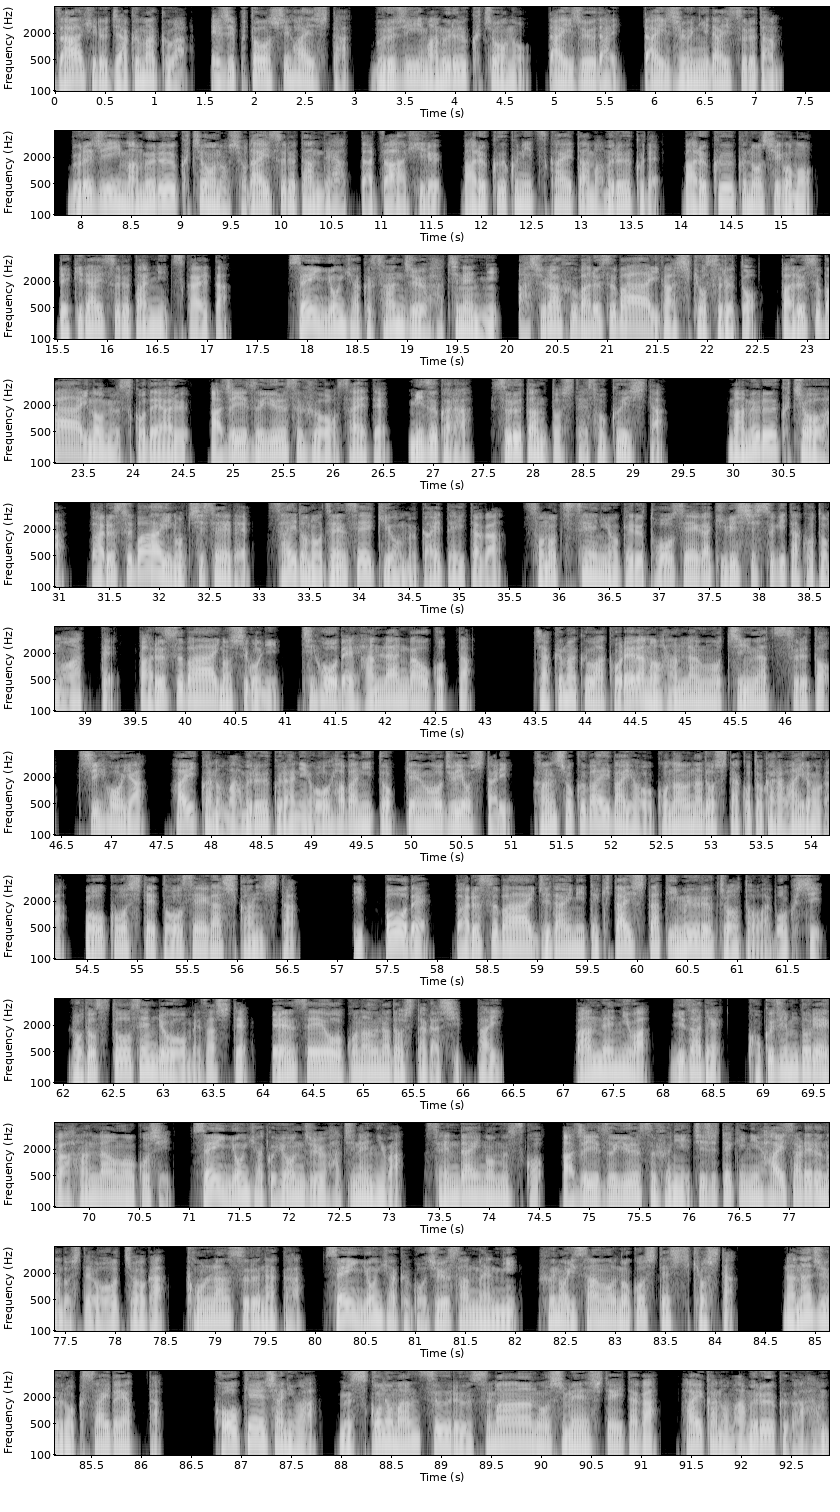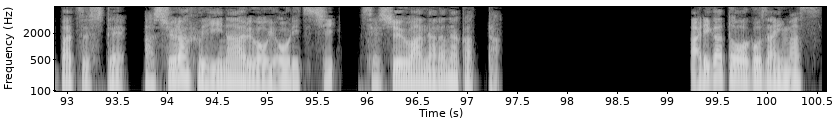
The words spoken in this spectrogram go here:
ザーヒル・ジャクマクは、エジプトを支配した、ブルジー・マムルーク朝の第10代、第12代スルタン。ブルジー・マムルーク朝の初代スルタンであったザーヒル、バルクークに仕えたマムルークで、バルクークの死後も、歴代スルタンに仕えた。1438年に、アシュラフ・バルスバーイが死去すると、バルスバーイの息子である、アジーズ・ユースフを抑えて、自ら、スルタンとして即位した。マムルーク朝は、バルスバーイの治世で、再度の全盛期を迎えていたが、その治世における統制が厳しすぎたこともあって、バルスバーイの死後に、地方で反乱が起こった。ジャクマクはこれらの反乱を鎮圧すると、地方や、配下のマムルークらに大幅に特権を授与したり、官職売買を行うなどしたことから賄賂が横行して統制が弛緩した。一方で、バルスバーイ時代に敵対したティムール朝とは牧師、ロドス島占領を目指して、遠征を行うなどしたが失敗。晩年には、ギザで、黒人奴隷が反乱を起こし、1448年には、先代の息子、アジーズ・ユースフに一時的に廃されるなどして王朝が混乱する中、1453年に、負の遺産を残して死去した。76歳であった。後継者には、息子のマンスール・ウスマーンを指名していたが、配下のマムルークが反発して、アシュラフ・イーナールを擁立し、世襲はならなかった。ありがとうございます。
